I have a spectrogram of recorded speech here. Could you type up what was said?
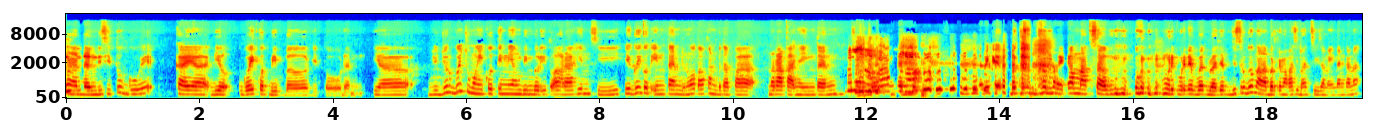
Nah, dan di situ gue kayak di gue ikut bimbel gitu dan ya jujur gue cuma ngikutin yang bimbel itu arahin sih. Ya gue ikut inten dan lo tau kan betapa nerakanya inten. Tapi kayak betapa mereka maksa murid-muridnya buat belajar. Justru gue malah berterima kasih banget sih sama inten karena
